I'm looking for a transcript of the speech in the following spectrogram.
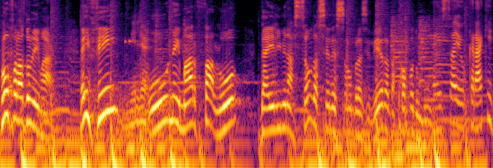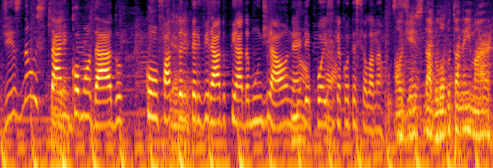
Vamos falar do Neymar. Enfim, o Neymar falou da eliminação da seleção brasileira da Copa do Mundo. É isso aí, o craque diz não estar incomodado com o fato É. dele ter virado piada mundial, né? Não, depois é. do que aconteceu lá na A Rússia. audiência da Globo tá Neymar.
